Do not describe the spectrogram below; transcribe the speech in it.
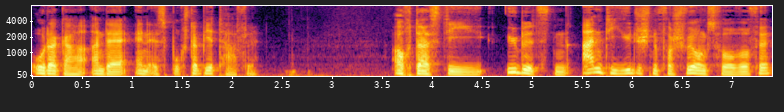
oder gar an der NS-Buchstabiertafel. Auch dass die übelsten antijüdischen Verschwörungsvorwürfe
